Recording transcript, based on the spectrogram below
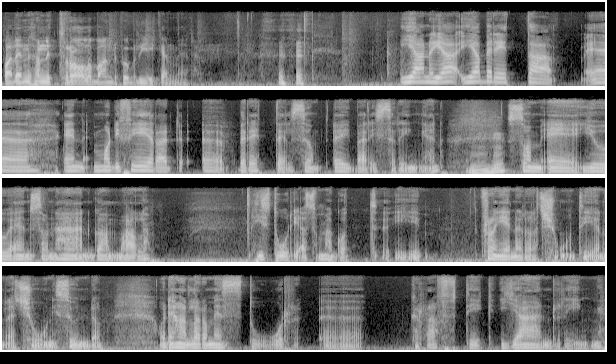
var det som ni trollband publiken med? ja, no, jag, jag berättar eh, en modifierad eh, berättelse om Öjbergsringen, mm -hmm. som är ju en sån här gammal historia som har gått i, från generation till generation i Sundom. Och det handlar om en stor, eh, kraftig järnring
